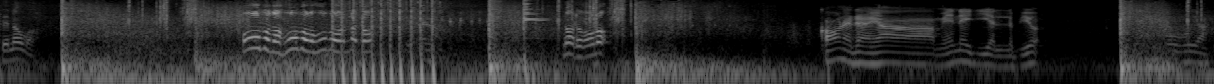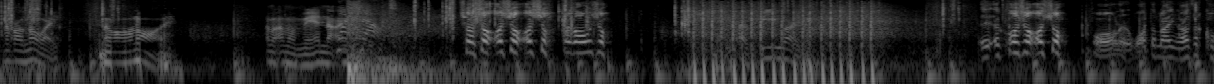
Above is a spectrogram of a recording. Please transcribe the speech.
Thế nào mà? Ô bà bà hô bà bà hô bà bắt con. Nó được con đó. Con này đây à, mấy này gì là biểu. vui à, nó còn nó vậy. Nó còn nó vậy. À, mà à, mà mấy này. Cho cho, ô cho, ô cho, nó còn ô cho. Ai phi vậy. Ê, ô cho, ô cho. ပြီးသွားတယ်အေးအရှော့အရှော့ဟောလေဝါတနိုင်50ခု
